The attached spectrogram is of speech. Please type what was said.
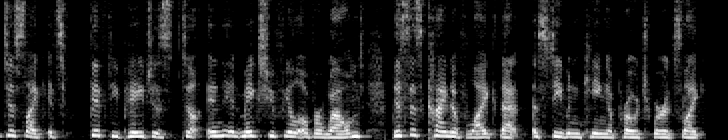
just like it's 50 pages, to, and it makes you feel overwhelmed. This is kind of like that a Stephen King approach where it's like,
